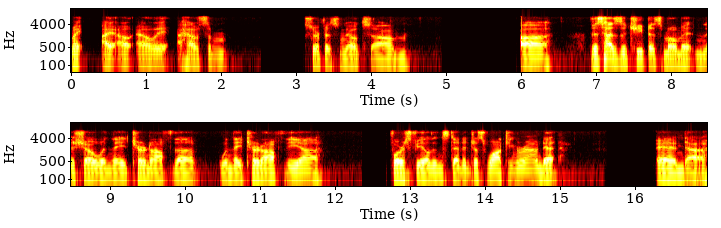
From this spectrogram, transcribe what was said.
my I I only I have some surface notes. Um, uh, this has the cheapest moment in the show when they turn off the when they turn off the uh force field instead of just walking around it. And uh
